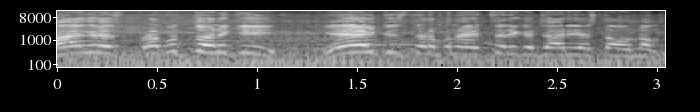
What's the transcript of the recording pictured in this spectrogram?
కాంగ్రెస్ ప్రభుత్వానికి ఏఐటీసీ తరఫున హెచ్చరిక జారీ చేస్తా ఉన్నాం.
